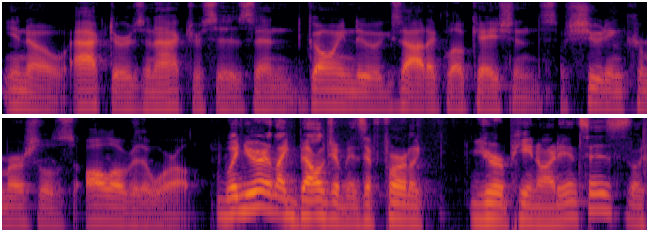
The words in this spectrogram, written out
you know, actors and actresses, and going to exotic locations, shooting commercials all over the world. When you're in like Belgium, is it for like European audiences? Like,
